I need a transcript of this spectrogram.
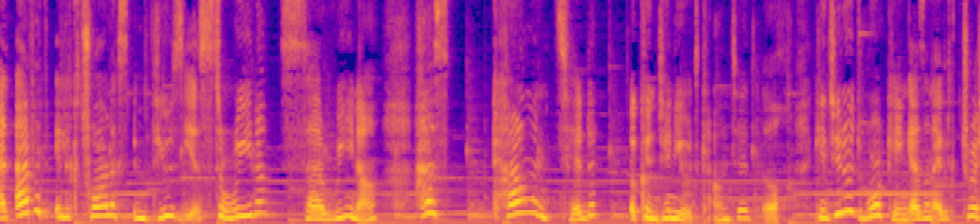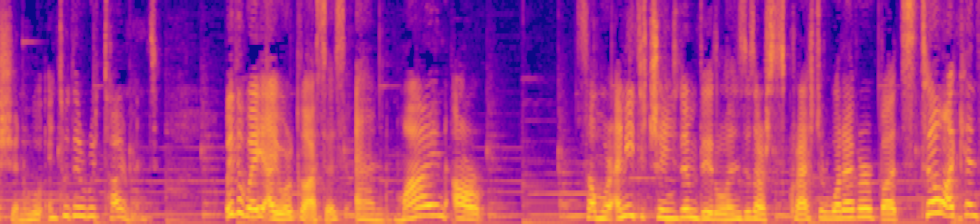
An avid electronics enthusiast, Serena Serena has counted, uh, continued, counted, ugh, continued working as an electrician well into their retirement. By the way, I wear glasses and mine are somewhere. I need to change them. The lenses are scratched or whatever, but still I can't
